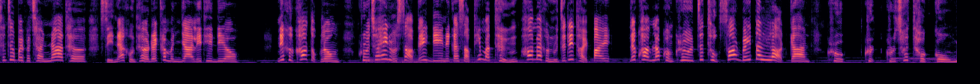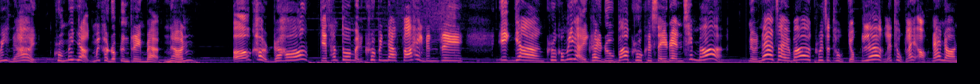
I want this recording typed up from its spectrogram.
ฉันจึงไปเผชิญหน้าเธอ สีหน้าของเธอไร้คำบรรยายเลยทีเดียว นี่คือข้อตกลง ครูช่วยให้หนูสอบได้ดีในการสอบที่มาถึง พ่อแม่ของหนูจะได้ถอยไป และความลับของครูจะถูกซ่อนไว้ตลอดการ ครูครูครูช่วยเธอโกงไม่ได้ ครูไม่อยากไม่เคารพดนตรีแบบนั้น เออขอร้องอย่าทำตัวเหมือนครูเป็นนางฟ้าแห่งดนตรี อีกอย่างครูเขาไม่อยากให้ใครรู้ว่าครูคือไซเรนใช่ไหม หนูแน่ใจว่าครูจะถูกยกเลิกและถูกไล่ออกแน่นอน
